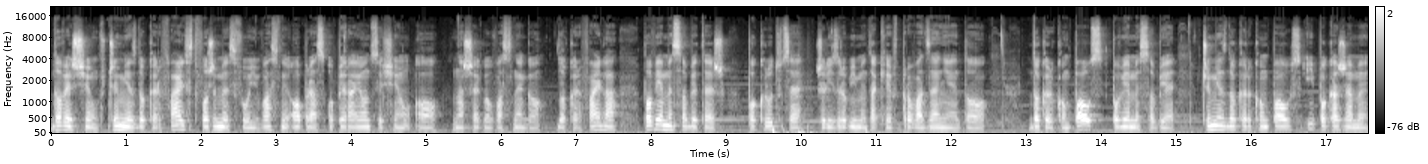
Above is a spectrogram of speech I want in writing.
Dowiesz się, w czym jest Dockerfile. Stworzymy swój własny obraz opierający się o naszego własnego Dockerfile'a. Powiemy sobie też pokrótce, czyli zrobimy takie wprowadzenie do Docker Compose. Powiemy sobie, czym jest Docker Compose i pokażemy,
